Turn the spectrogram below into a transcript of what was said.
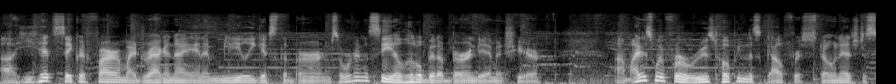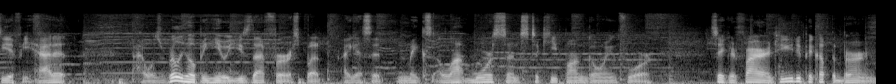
Uh, he hits Sacred Fire on my Dragonite and immediately gets the burn, so we're going to see a little bit of burn damage here. Um, I just went for a Roost, hoping to scout for Stone Edge to see if he had it. I was really hoping he would use that first, but I guess it makes a lot more sense to keep on going for Sacred Fire until you do pick up the burn.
